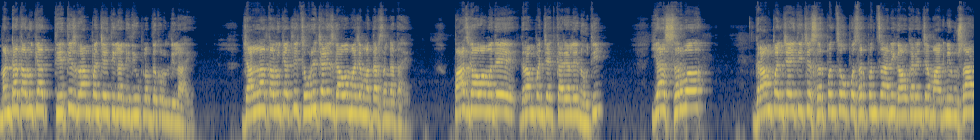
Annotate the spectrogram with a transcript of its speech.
मंठा तालुक्यात तेहतीस ग्रामपंचायतीला निधी उपलब्ध करून दिला आहे. जालना तालुक्यातली चौवेचाळीस गावं माझ्या मतदारसंघात आहेत. पाच गावामध्ये ग्रामपंचायत कार्यालय नव्हती. या सर्व ग्रामपंचायतीचे सरपंच उपसरपंच आणि गावकऱ्यांच्या मागणीनुसार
